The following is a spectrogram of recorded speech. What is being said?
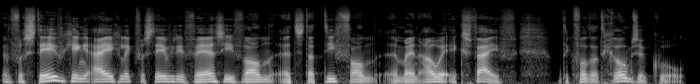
een versteviging eigenlijk, verstevigde versie van het statief van mijn oude X5. Want ik vond dat chroom zo cool.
